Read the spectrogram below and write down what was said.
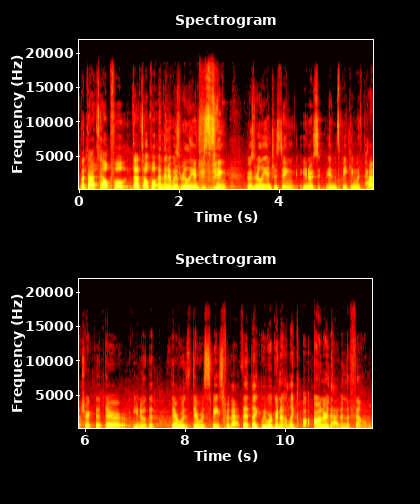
but that's helpful. That's helpful. And then it was really interesting. It was really interesting, you know, in speaking with Patrick, that there, you know, that there was there was space for that. That like we were gonna like honor that in the film.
